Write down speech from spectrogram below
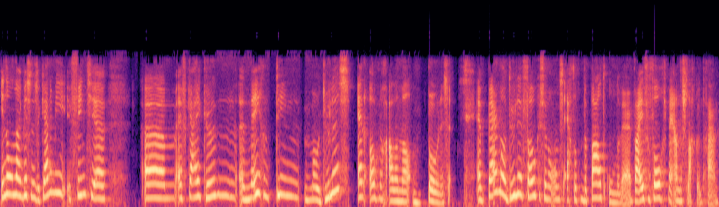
in de Online Business Academy vind je, um, even kijken, 19 modules en ook nog allemaal bonussen. En per module focussen we ons echt op een bepaald onderwerp waar je vervolgens mee aan de slag kunt gaan.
